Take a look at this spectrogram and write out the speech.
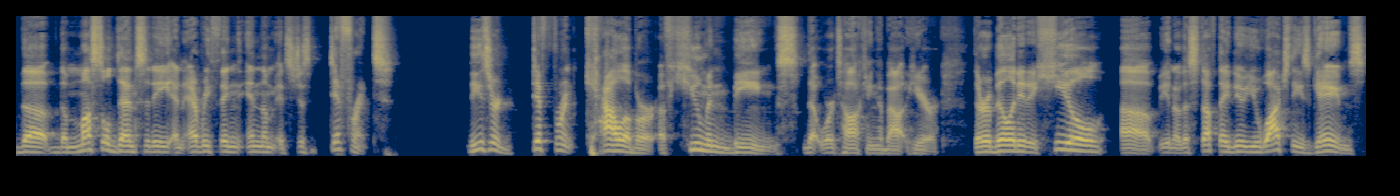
the the muscle density and everything in them it's just different these are different caliber of human beings that we're talking about here. Their ability to heal, uh, you know, the stuff they do. You watch these games.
